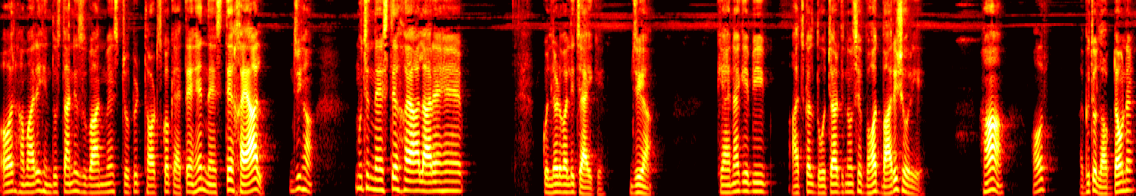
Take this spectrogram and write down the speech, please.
और हमारी हिंदुस्तानी ज़ुबान में स्टूपिड थॉट्स को कहते हैं नेस्ते ख्याल। जी हाँ मुझे नेस्ते ख्याल आ रहे हैं कुल्लड़ वाली चाय के। जी हाँ क्या है ना कि अभी आजकल दो चार दिनों से बहुत बारिश हो रही है। हाँ और अभी तो लॉकडाउन है,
